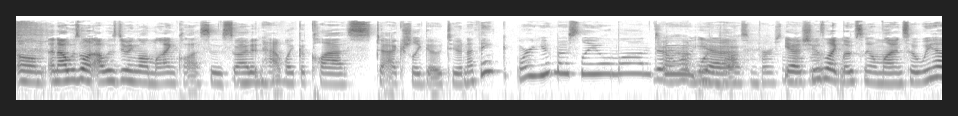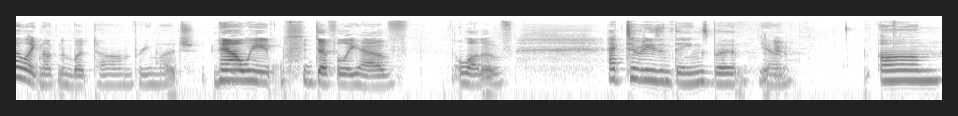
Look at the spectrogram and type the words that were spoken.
Um, and I was on I was doing online classes, so I didn't have like a class to actually go to. And I think were you mostly online too? Yeah, I had one yeah. class in person. Yeah, she was like mostly online, so we had like nothing but time pretty much. Now we definitely have a lot of activities and things, but yeah. Yeah. Um,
